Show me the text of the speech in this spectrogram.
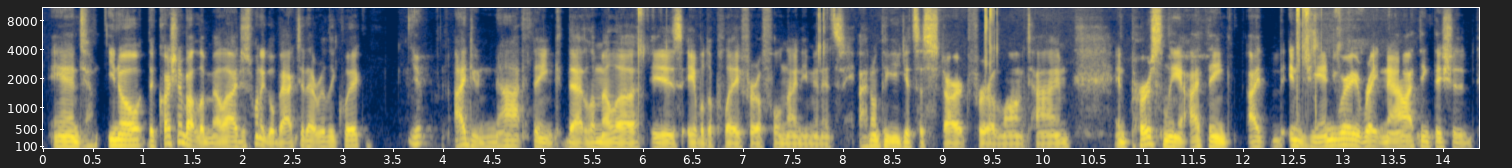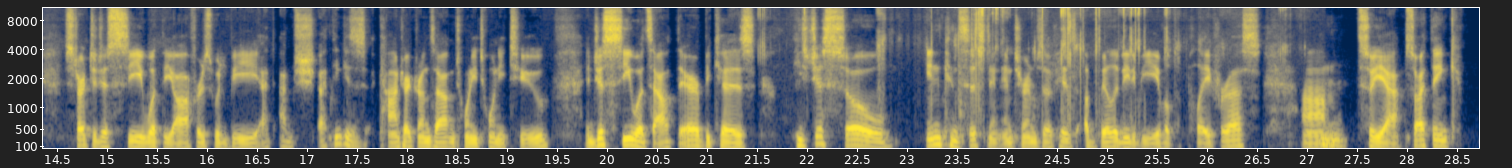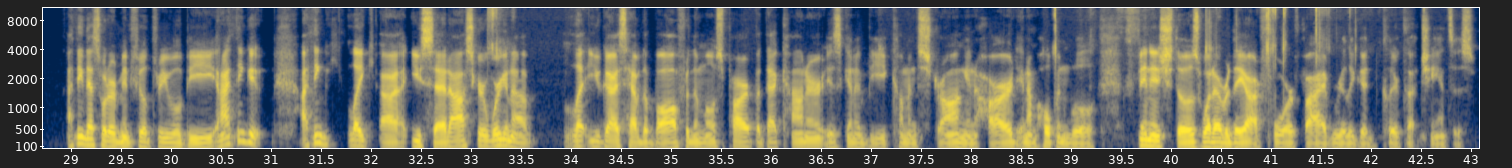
And, you know, the question about Lamela, I just want to go back to that really quick. Yep. I do not think that Lamela is able to play for a full 90 minutes. I don't think he gets a start for a long time. And personally, I think I in January right now, I think they should start to just see what the offers would be. I, am I think his contract runs out in 2022 and just see what's out there because he's just so inconsistent in terms of his ability to be able to play for us. Um, mm-hmm. So yeah, so I think I think that's what our midfield three will be, and I think it. I think like uh, you said, Oscar, we're gonna let you guys have the ball for the most part, but that counter is going to be coming strong and hard, and I'm hoping we'll finish those whatever they are, four or five really good clear cut chances.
